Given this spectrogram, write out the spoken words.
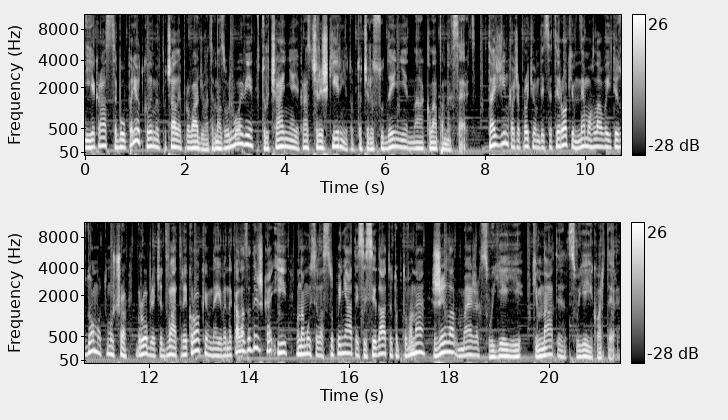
І якраз це був період, коли ми почали впроваджувати в нас у Львові втручання якраз через шкірні, тобто через судинні на клапанах серця. Та жінка вже протягом 10 років не могла вийти з дому, тому що роблячи 2-3 кроки, в неї виникала задишка, і вона мусила зупинятися, сідати. Тобто вона жила в межах своєї кімнати, своєї квартири.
